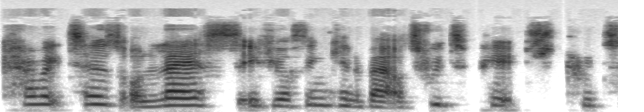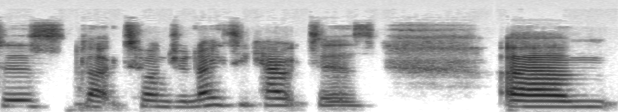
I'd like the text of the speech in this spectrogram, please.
characters or less. If you're thinking about a Twitter pitch, Twitter's like 280 characters. Um,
